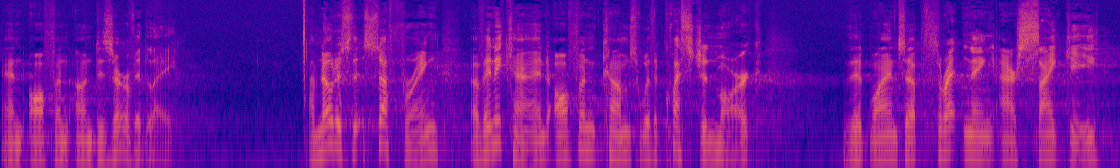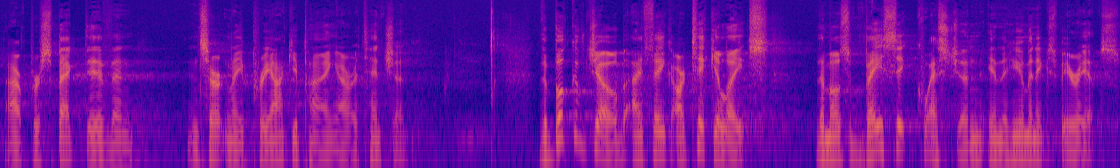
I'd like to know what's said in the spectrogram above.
and often undeservedly. I've noticed that suffering of any kind often comes with a question mark that winds up threatening our psyche, our perspective, and, and certainly preoccupying our attention. The book of Job, I think, articulates the most basic question in the human experience.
